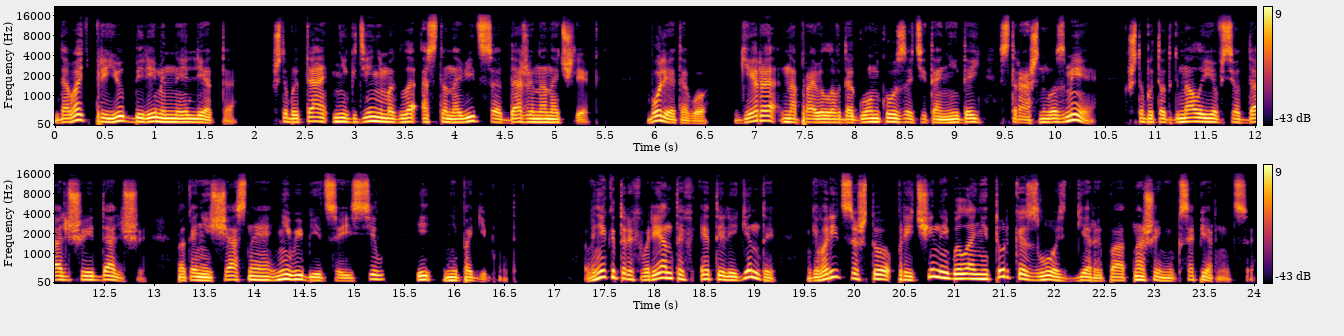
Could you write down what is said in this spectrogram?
давать приют беременной Лето, чтобы та нигде не могла остановиться даже на ночлег. Более того, Гера направила вдогонку за Титанидой страшного змея, чтобы тот гнал ее все дальше и дальше, пока несчастная не выбьется из сил и не погибнет. В некоторых вариантах этой легенды говорится, что причиной была не только злость Геры по отношению к сопернице,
